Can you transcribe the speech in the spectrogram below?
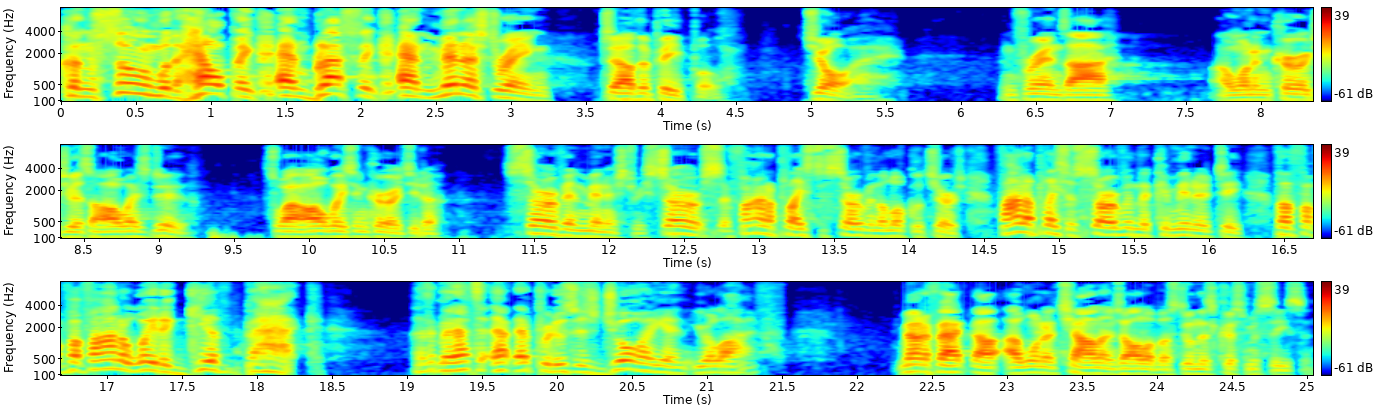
consumed with helping and blessing and ministering to other people. Joy. And friends, I, I want to encourage you as I always do. That's why I always encourage you to serve in ministry. Serve, find a place to serve in the local church. Find a place to serve in the community. F- f- find a way to give back. I mean, that, that produces joy in your life. Matter of fact, I, I want to challenge all of us during this Christmas season.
